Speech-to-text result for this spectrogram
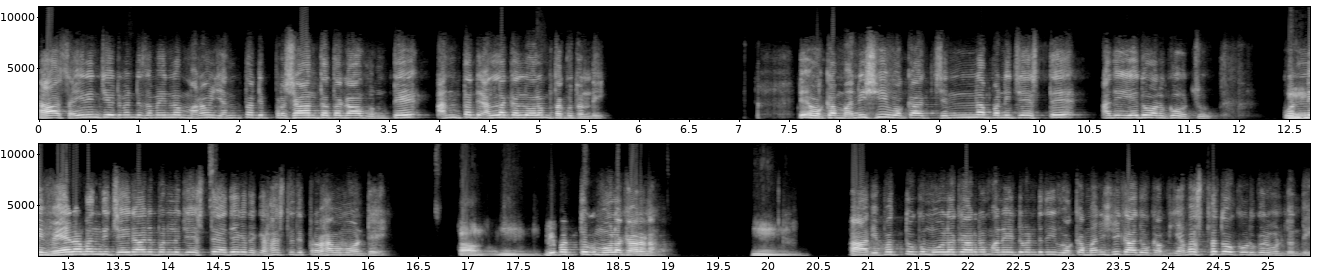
ఆ శయనించేటువంటి సమయంలో మనం ఎంతటి ప్రశాంతతగా ఉంటే అంతటి అల్లకల్లోలం తగ్గుతుంది. అంటే ఒక మనిషి ఒక చిన్న పని చేస్తే అది ఏదో అనుకోవచ్చు. కొన్ని. వేల మంది చేయరాని పనులు చేస్తే అదే కదా గ్రహస్థితి ప్రభావము అంటే. అవును. విపత్తుకు మూల కారణం. ఆ విపత్తుకు మూల కారణం అనేటువంటిది ఒక మనిషి కాదు ఒక వ్యవస్థతో కూడుకుని ఉంటుంది.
